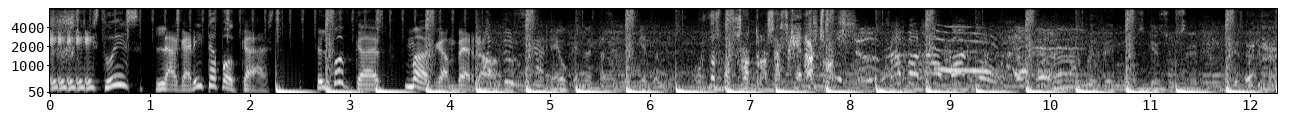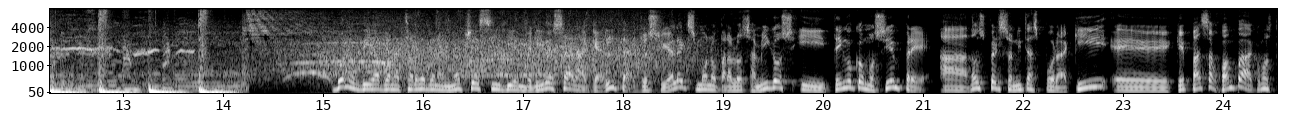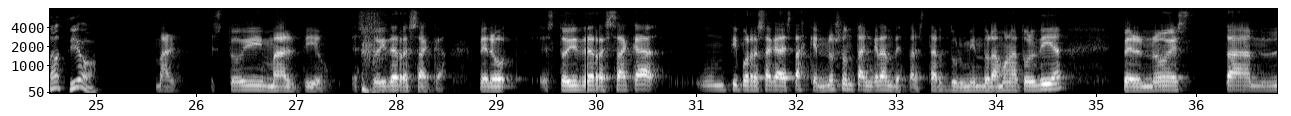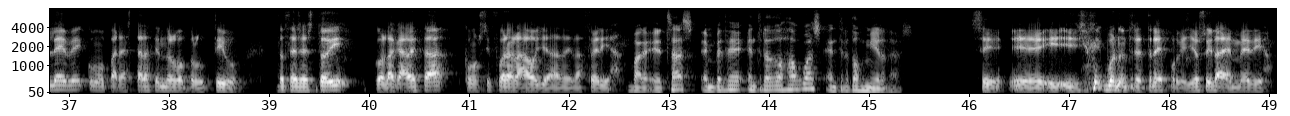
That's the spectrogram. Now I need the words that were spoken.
Esto es La Garita Podcast, el podcast más gamberro. Creo que no estás entendiendo el ¡Por todos vosotros, asquerosos! Veremos qué sucede. Buenos días, buenas tardes, buenas noches y bienvenidos a La Garita. Yo soy Alex, mono para los amigos y tengo como siempre a dos personitas por aquí. Eh, ¿Qué pasa, Juanpa? ¿Cómo estás, tío? Mal, estoy mal, tío. Estoy de resaca. Pero estoy de resaca, un tipo de resaca de estas que no son tan grandes para estar durmiendo la mona todo el día, pero no es tan leve como para estar haciendo algo productivo. Entonces estoy con la cabeza como si fuera la olla de la feria. Vale, estás en vez de entre dos aguas, entre dos mierdas. Sí, eh, y, y, bueno, entre tres, porque yo soy la de en medio.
